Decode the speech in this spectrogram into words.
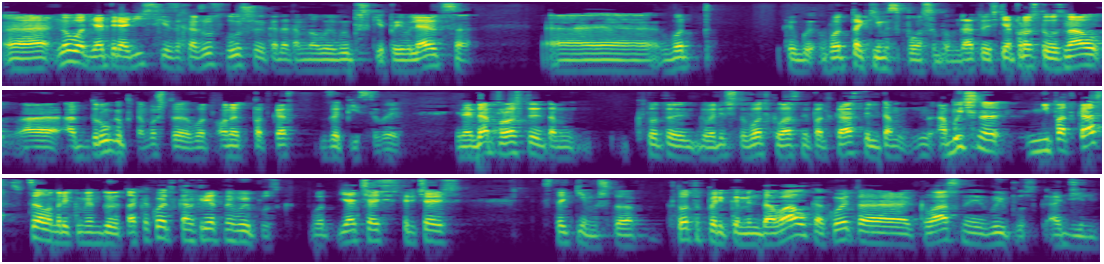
Э, ну вот я периодически захожу, слушаю, когда там новые выпуски появляются. Э, вот как бы вот таким способом, да, то есть я просто узнал э, от друга, потому что вот он этот подкаст записывает. Иногда просто там кто-то говорит, что вот классный подкаст, или там обычно не подкаст в целом рекомендуют, а какой-то конкретный выпуск. Вот я чаще встречаюсь с таким, что кто-то порекомендовал какой-то классный выпуск один,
